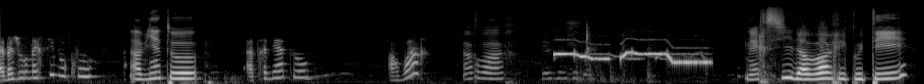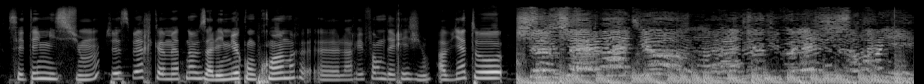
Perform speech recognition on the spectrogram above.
Eh ben, je vous remercie beaucoup. À bientôt. À très bientôt. Au revoir. Au revoir. Merci d'avoir écouté cette émission. J'espère que maintenant vous allez mieux comprendre euh, la réforme des régions. À bientôt. Cherchez radio, radio du collège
